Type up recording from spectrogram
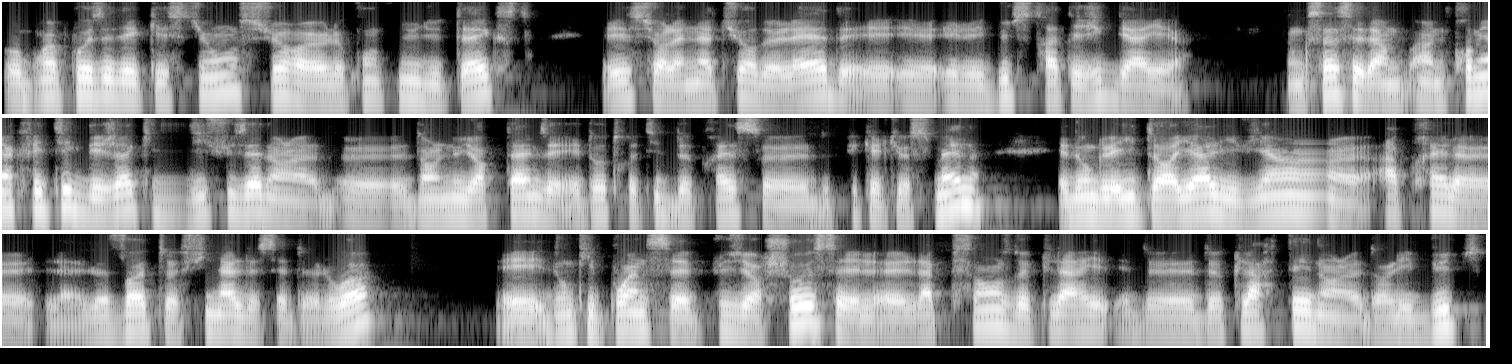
au moins poser des questions sur euh, le contenu du texte et sur la nature de l'aide et, les buts stratégiques derrière. Donc ça, c'est une première critique déjà qui diffusait dans, euh, dans le New York Times et, d'autres titres de presse euh, depuis quelques semaines. Et donc l'éditorial, il vient après le, vote final de cette loi. Et donc il pointe plusieurs choses. C'est l'absence de, clarté dans, les buts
